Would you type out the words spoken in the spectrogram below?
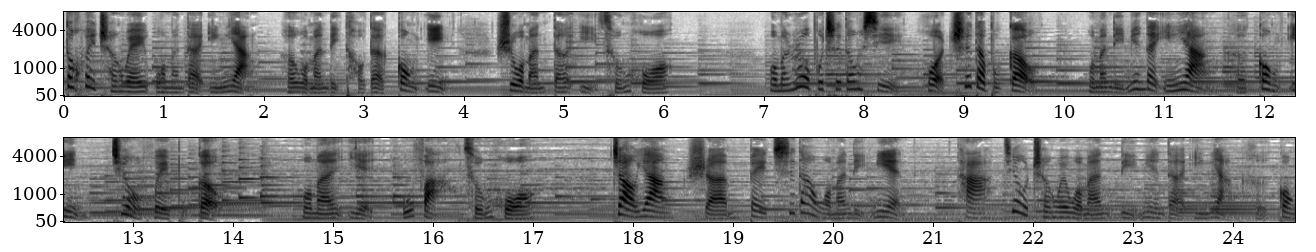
都会成为我们的营养和我们里头的供应，使我们得以存活。我们若不吃东西，或吃得不够，我们里面的营养和供应就会不够，我们也无法存活。照样，神被吃到我们里面，它就成为我们里面的营养和供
